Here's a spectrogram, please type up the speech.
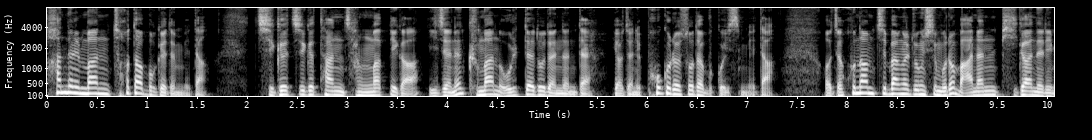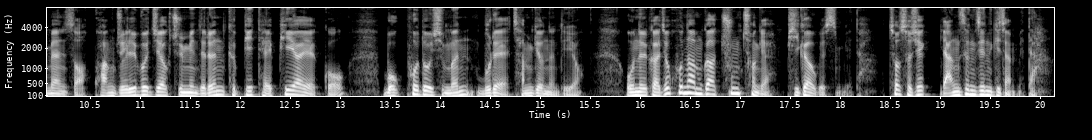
하늘만 쳐다보게 됩니다. 지긋지긋한 장맛비가 이제는 그만 올 때도 됐는데 여전히 폭우를 쏟아붓고 있습니다. 어제 호남 지방을 중심으로 많은 비가 내리면서 광주 일부 지역 주민들은 급히 대피해야 했고 목포 도심은 물에 잠겼는데요. 오늘까지 호남과 충청에 비가 오겠습니다. 첫 소식 양승진 기자입니다.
